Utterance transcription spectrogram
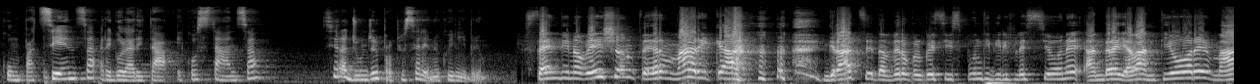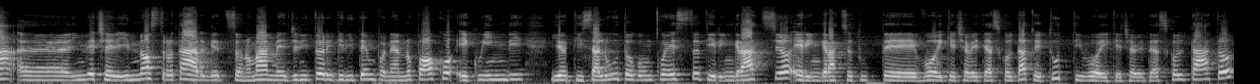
con pazienza, regolarità e costanza, si raggiunge il proprio sereno equilibrio. Stand Innovation per Marica! Grazie davvero per questi spunti di riflessione. Andrei avanti ore, ma eh, invece il nostro target sono mamme e genitori che di tempo ne hanno poco e quindi io ti saluto con questo, ti ringrazio e ringrazio tutte voi che ci avete ascoltato e tutti voi che ci avete ascoltato.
